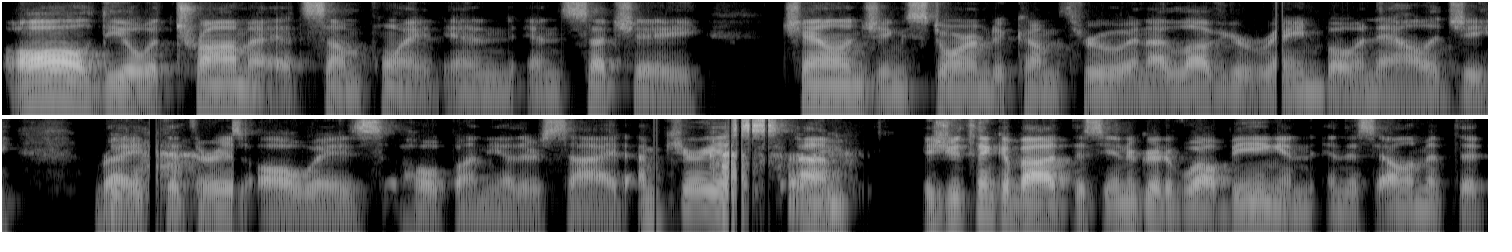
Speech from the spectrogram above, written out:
all deal with trauma at some point and and such a challenging storm to come through and I love your rainbow analogy, right? Yeah. That there is always hope on the other side. I'm curious um, as you think about this integrative well-being and, and this element that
